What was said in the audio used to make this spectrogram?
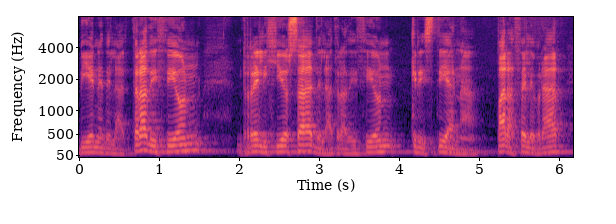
viene de la tradición religiosa, de la tradición cristiana, para celebrar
